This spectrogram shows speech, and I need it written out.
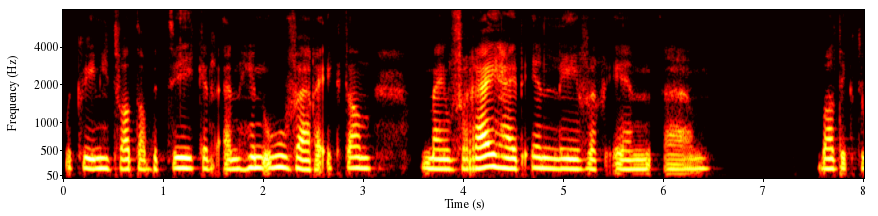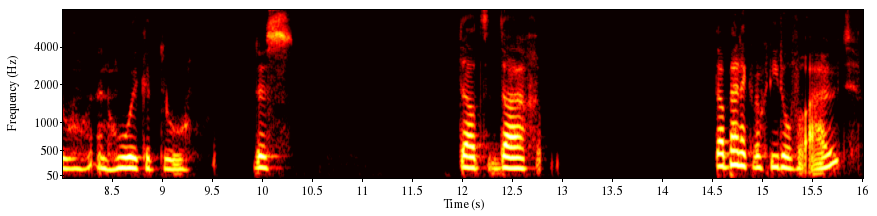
Ik weet niet wat dat betekent en in hoeverre ik dan mijn vrijheid inlever in ehm, wat ik doe en hoe ik het doe. Dus dat, daar, daar ben ik nog niet over uit.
